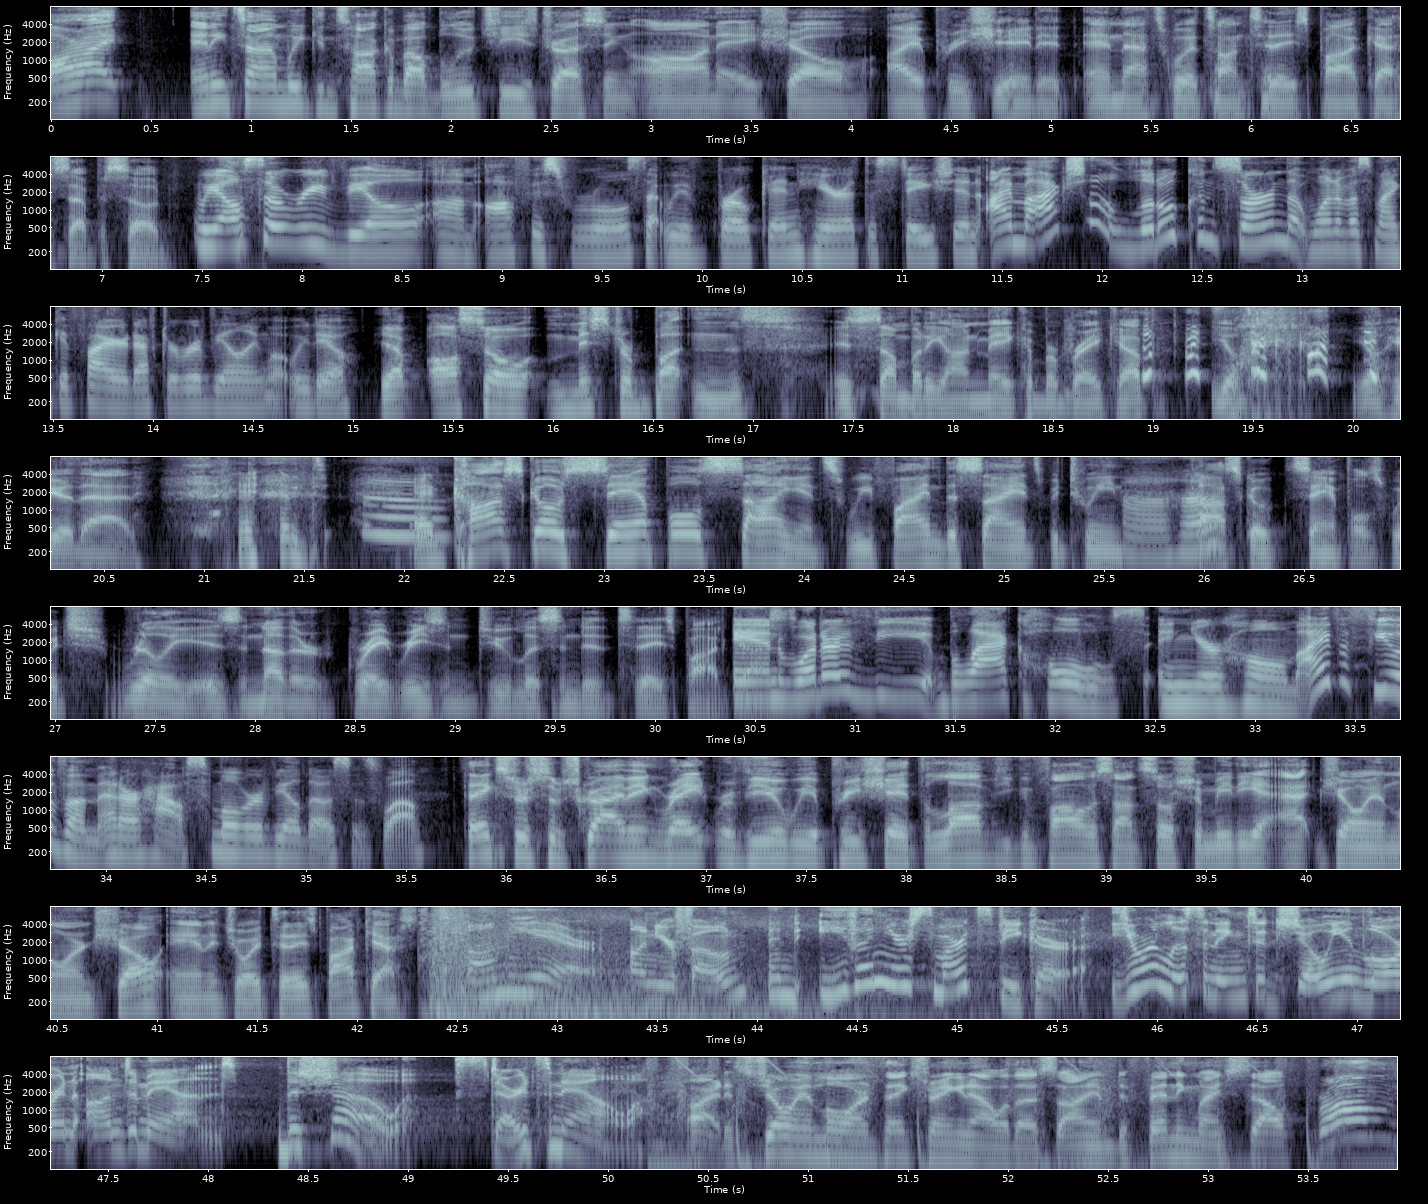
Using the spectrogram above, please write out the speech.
All right. Anytime we can talk about blue cheese dressing on a show, I appreciate it. And that's what's on today's podcast episode. We also reveal um, office rules that we've broken here at the station. I'm actually a little concerned that one of us might get fired after revealing what we do. Yep. Also, Mr. Buttons is somebody on Makeup or Breakup. you'll you'll hear that. And and Costco sample science. We find the science between Uh-huh. Costco samples, which really is another great reason to listen to today's podcast. And what are the black holes in your home? I have a few of them at our house, and we'll reveal those as well. Thanks for subscribing, rate, review. We appreciate the love. You can follow us on social media at Joey and Lauren Show and enjoy today's podcast. On the air, on your phone, and even your smart speaker. You're listening to Joey and Lauren on demand. The show starts now. All right, it's Joey and Lauren. Thanks for hanging out with us. I am defending myself from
